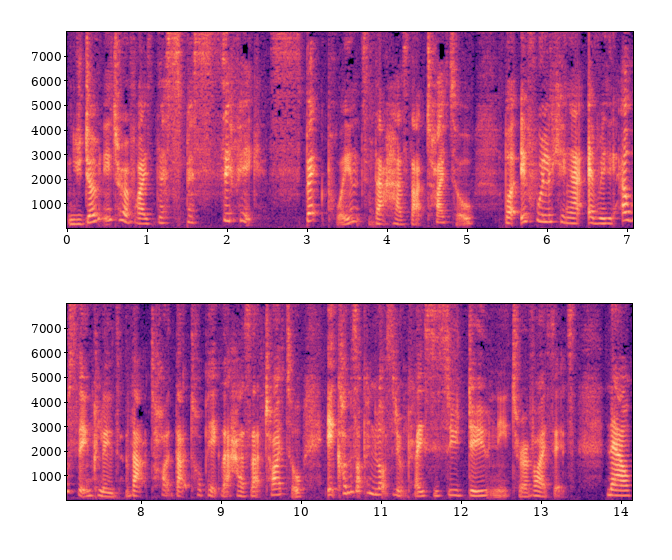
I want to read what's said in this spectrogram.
You don't need to revise the specific spec point that has that title, but if we're looking at everything else that includes that, that topic that has that title, it comes up in lots of different places, so you do need to revise it. Now,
